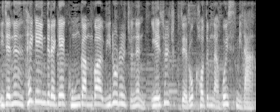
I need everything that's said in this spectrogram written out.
이제는 세계인들에게 공감과 위로를 주는 예술 축제로 거듭나고 있습니다.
